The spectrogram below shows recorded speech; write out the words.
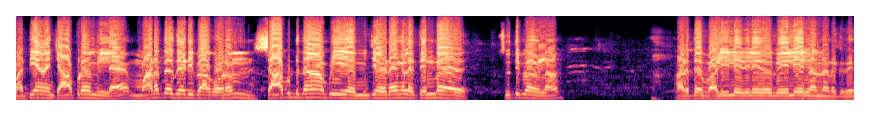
மத்தியானம் சாப்பிடவும் இல்லை. மரத்தை தேடி பார்க்கணும். சாப்பிட்டு தான் அப்படியே மிச்ச இடங்களை தென்ப சுற்றி பார்க்கலாம். அடுத்த வழியில் இதில் ஏதோ வேலையெல்லாம் நடக்குது.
